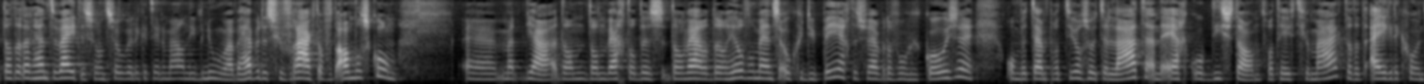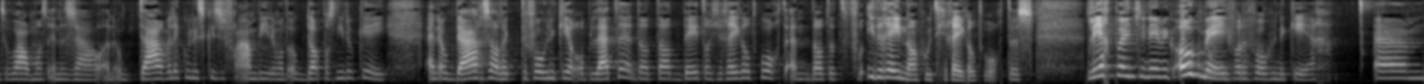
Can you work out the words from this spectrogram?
dat het aan hen te wijten is. Want zo wil ik het helemaal niet benoemen. Maar we hebben dus gevraagd of het anders kon. Uh, maar ja, dan, dan, werd er dus, dan werden er heel veel mensen ook gedupeerd. Dus we hebben ervoor gekozen om de temperatuur zo te laten en de airco op die stand. Wat heeft gemaakt dat het eigenlijk gewoon te warm was in de zaal. En ook daar wil ik mijn excuses voor aanbieden, want ook dat was niet oké. En ook daar zal ik de volgende keer op letten dat dat beter geregeld wordt en dat het voor iedereen dan goed geregeld wordt. Dus leerpuntje neem ik ook mee voor de volgende keer. Ehm,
